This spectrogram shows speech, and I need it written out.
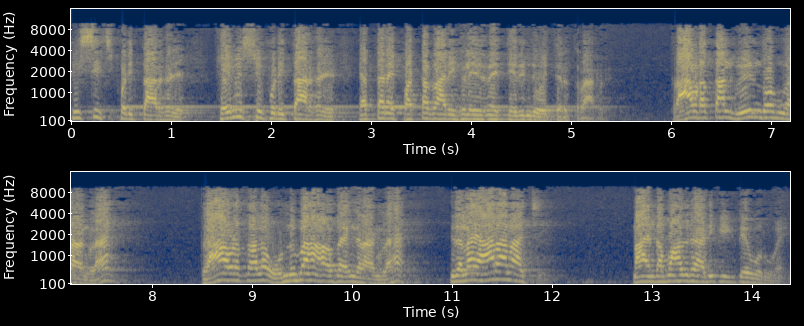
பிசிக்ஸ் படித்தார்கள் கெமிஸ்ட்ரி படித்தார்கள் எத்தனை பட்டதாரிகள் இதனை தெரிந்து வைத்திருக்கிறார்கள். திராவிடத்தால் வீழ்ந்தோங்கிறாங்களே திராவிடத்தால ஒண்ணுமே ஆகலைங்கிறாங்களே? இதெல்லாம் யாரால ஆச்சு நான் இந்த மாதிரி அடுக்கிக்கிட்டே வருவேன்.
